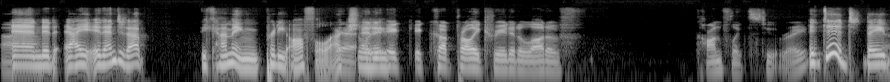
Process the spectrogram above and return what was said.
and Uh, it I it ended up becoming pretty awful. yeah, Actually, and it, it, it probably created a lot of conflicts too, right? It did. They Yeah.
